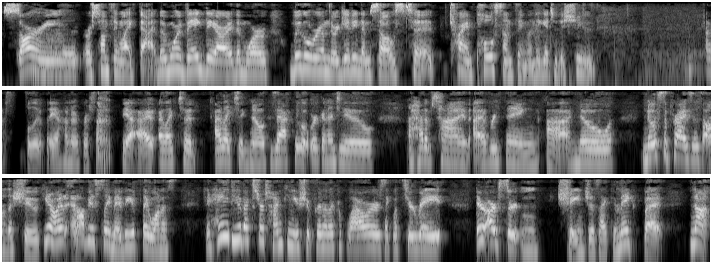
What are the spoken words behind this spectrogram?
sorry, mm-hmm. or, or, something like that. The more vague they are, the more wiggle room they're giving themselves to try and pull something when they get to the shoot. Absolutely, 100%. Yeah, I, I like to, I like to know exactly what we're going to do ahead of time, everything, uh, no, no surprises on the shoot, you know, and, and obviously maybe if they want to say, hey, do you have extra time? Can you shoot for another couple hours? Like, what's your rate? There are certain changes I can make, but not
